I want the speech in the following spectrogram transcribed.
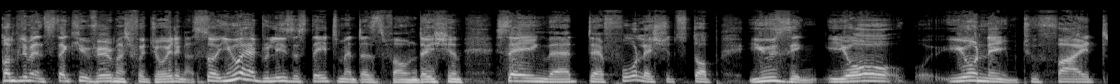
Compliments. Thank you very much for joining us. So you had released a statement as foundation saying that uh, Fole should stop using your your name to fight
